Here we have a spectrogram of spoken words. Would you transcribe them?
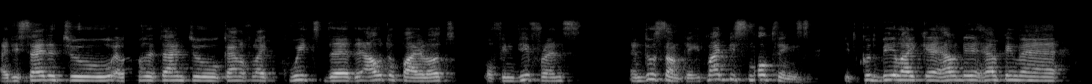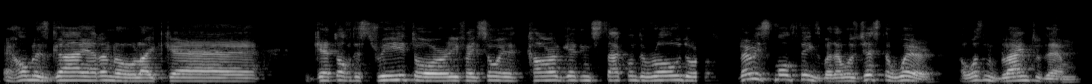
I decided to, a lot of the time, to kind of like quit the, the autopilot of indifference and do something. It might be small things. It could be like uh, helping, helping a, a, homeless guy, I don't know, like uh, get off the street, or if I saw a car getting stuck on the road, or very small things, but I was just aware. I wasn't blind to them.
